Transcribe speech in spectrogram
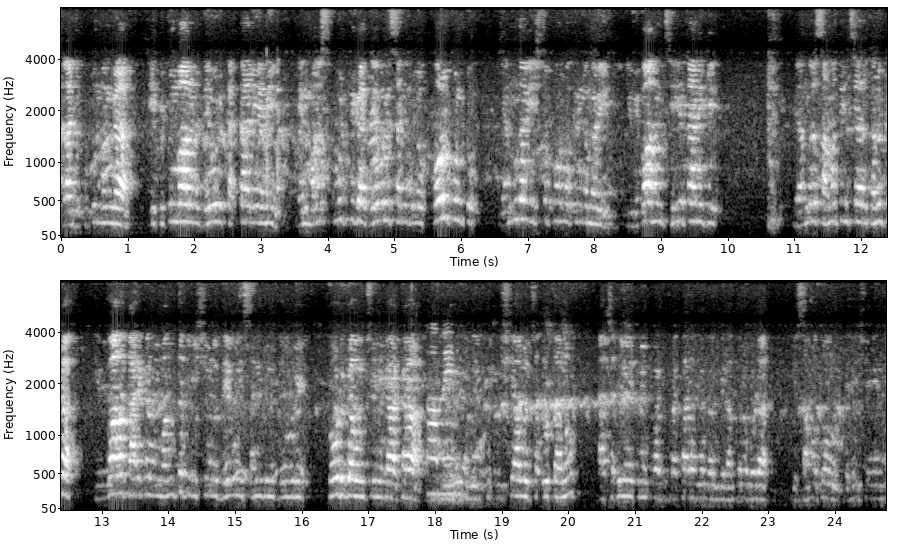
అలాంటి కుటుంబంగా ఈ కుటుంబాలను దేవుడు కట్టాలి అని నేను మనస్ఫూర్తిగా దేవుని సన్నిధిలో కోరుకుంటూ అందరూ ఇష్టపూర్వకంగా మరి ఈ వివాహం చేయటానికి మీరందరూ సమ్మతించారు. కనుక ఈ వివాహ కార్యక్రమం అంతటి విషయంలో దేవుని సన్నిధిని దేవుడే తోడుగా ఉంచును గాక. విషయాలు చదువుతాను. ఆ చదివినటువంటి వాటి ప్రకారంగా మరి మీరందరూ కూడా ఈ సమ్మతం తెలియచేయండి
